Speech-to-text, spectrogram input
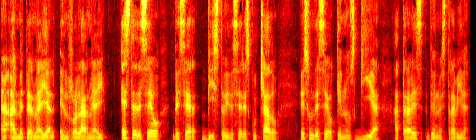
al meterme ahí, al enrolarme ahí. Este deseo de ser visto y de ser escuchado es un deseo que nos guía a través de nuestra vida.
